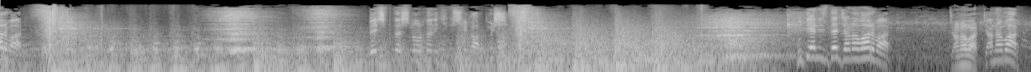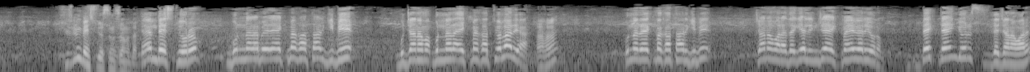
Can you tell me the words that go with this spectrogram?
canavar var. Beşiktaş'ın oradan iki kişi kapmış. Bu denizde canavar var. Canavar. Canavar. Siz mi besliyorsunuz onu da? Ben besliyorum. Bunlara böyle ekmek atar gibi bu canavar bunlara ekmek atıyorlar ya. Aha. Bunlara ekmek atar gibi canavara da gelince ekmeği veriyorum. Bekleyin görürsünüz de canavarı.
